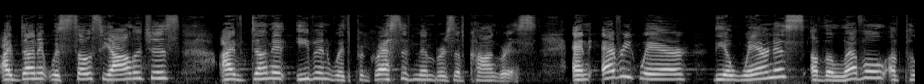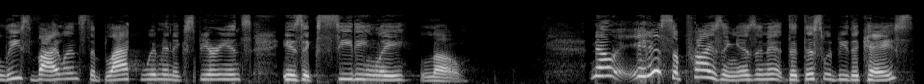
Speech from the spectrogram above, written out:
I've done it with sociologists. I've done it even with progressive members of Congress. And everywhere, the awareness of the level of police violence that black women experience is exceedingly low. Now, it is surprising, isn't it, that this would be the case?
